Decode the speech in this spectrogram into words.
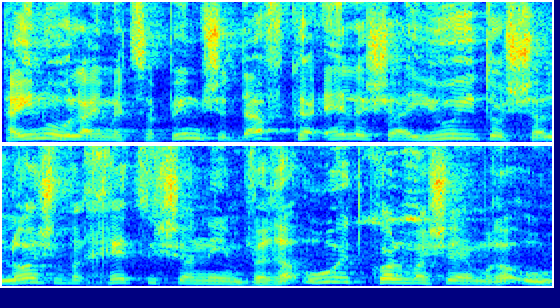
היינו אולי מצפים שדווקא אלה שהיו איתו שלוש וחצי שנים וראו את כל מה שהם ראו,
